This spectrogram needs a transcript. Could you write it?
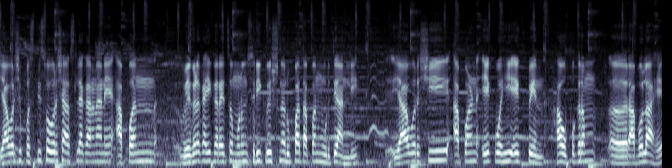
यावर्षी पस्तीसवं वर्ष असल्याकारणाने आपण वेगळं काही करायचं म्हणून श्रीकृष्ण रूपात आपण मूर्ती आणली. यावर्षी आपण एक वही एक पेन हा उपक्रम राबवला आहे.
